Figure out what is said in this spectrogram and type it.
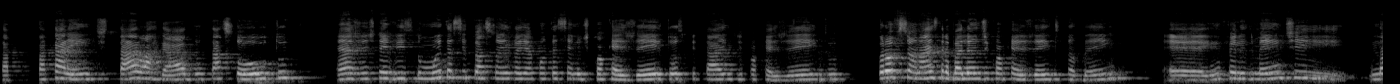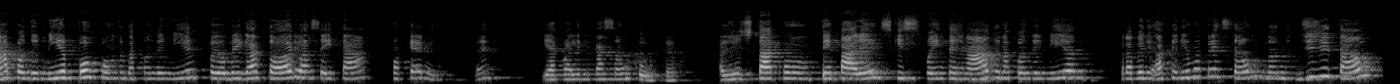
tá, tá carente, tá largado, tá solto, É, a gente tem visto muitas situações aí acontecendo de qualquer jeito, hospitais de qualquer jeito, profissionais trabalhando de qualquer jeito também. É, infelizmente, na pandemia, por conta da pandemia, foi obrigatório aceitar qualquer um, né? E a qualificação pouca. A gente está com tem parentes que foi internado na pandemia para aferir uma pressão no digital,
